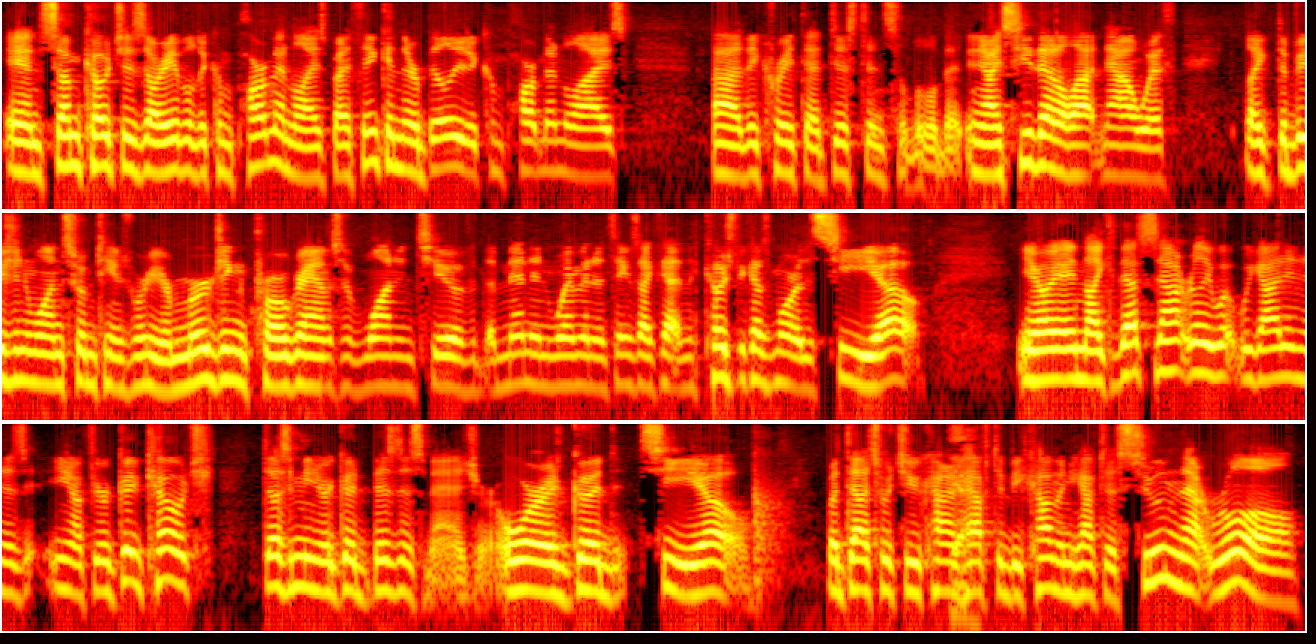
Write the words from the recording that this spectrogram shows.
And some coaches are able to compartmentalize, but I think in their ability to compartmentalize, uh, they create that distance a little bit. And I see that a lot now with like Division One swim teams, where you're merging programs of one and two of the men and women and things like that, and the coach becomes more of the CEO you know, and like that's not really what we got in is, you know, if you're a good coach, doesn't mean you're a good business manager or a good CEO, but that's what you kind of yeah. have to become and you have to assume that role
